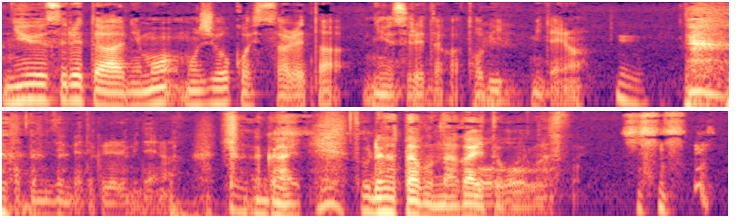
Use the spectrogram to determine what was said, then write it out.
うん、ニュースレターにも文字起こしされたニュースレターが飛び、うんみたいな。うん。勝手に全部やってくれるみたいな。長い。それは多分長いと思います。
